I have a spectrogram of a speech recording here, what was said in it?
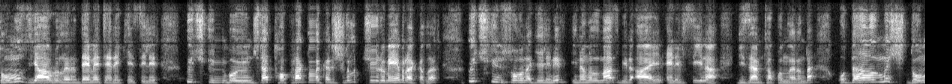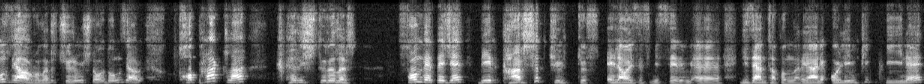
domuz yavruları Demeter'e kesilir. Üç gün boyunca toprakla karıştırılıp çürümeye bırakılır. Üç gün sonra gelinir inanılmaz bir ayin Elefsina gizem tapınlarında. O dağılmış domuz yavruları, çürümüş domuz yavruları toprakla karıştırılır. Son derece bir karşıt kültür Eloisis misterim, e, gizem tapınları. Yani olimpik dine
